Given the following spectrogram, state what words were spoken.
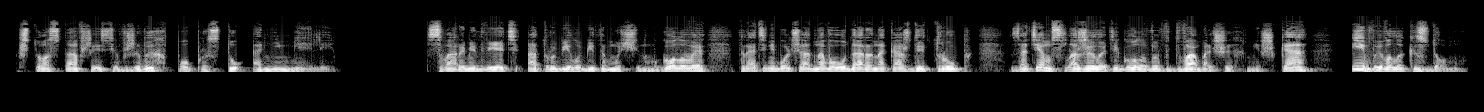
что оставшиеся в живых попросту онемели. Свара-медведь отрубил убитым мужчинам головы, тратя не больше одного удара на каждый труп, затем сложил эти головы в два больших мешка и выволок из дому.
